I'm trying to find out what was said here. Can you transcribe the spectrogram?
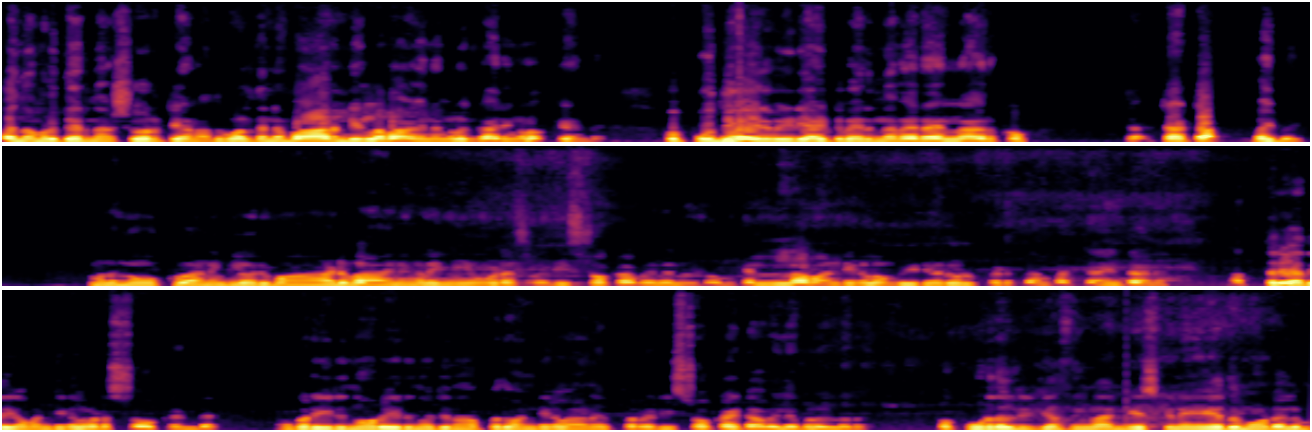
അത് നമ്മൾ തരുന്ന അഷ്യൂറിറ്റിയാണ് അതുപോലെ തന്നെ വാറണ്ടിയുള്ള വാഹനങ്ങളും കാര്യങ്ങളൊക്കെ ഉണ്ട്. അപ്പോൾ പുതിയൊരു വീഡിയോ ആയിട്ട് വരുന്ന വരെ എല്ലാവർക്കും ടാറ്റ ബൈ ബൈ നമ്മൾ നോക്കുകയാണെങ്കിൽ ഒരുപാട് വാഹനങ്ങൾ ഇനിയും ഇവിടെ റെഡി സ്റ്റോക്ക് അവൈലബിൾ ഉണ്ട്. നമുക്ക് എല്ലാ വണ്ടികളും വീഡിയോയിൽ ഉൾപ്പെടുത്താൻ പറ്റാനായിട്ടാണ് അത്രയധികം വണ്ടികൾ ഇവിടെ സ്റ്റോക്ക് ഉണ്ട്. നമുക്കൊരു ഇരുന്നൂറ് ഇരുന്നൂറ്റി നാൽപ്പത് വണ്ടികളാണ് ഇപ്പോൾ റെഡി സ്റ്റോക്ക് ആയിട്ട് അവൈലബിൾ ഉള്ളത്. അപ്പോൾ കൂടുതൽ ഡീറ്റെയിൽസ് നിങ്ങൾ അന്വേഷിക്കുന്ന ഏത് മോഡലും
